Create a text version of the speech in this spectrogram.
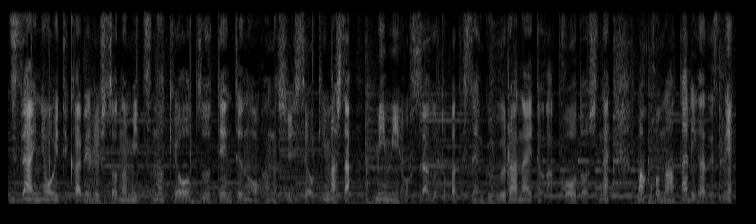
時代に置いてかれる人の3つの共通点というのをお話ししておきました。耳を塞ぐとかですねググらないとか行動しない。まあこの辺りがですね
